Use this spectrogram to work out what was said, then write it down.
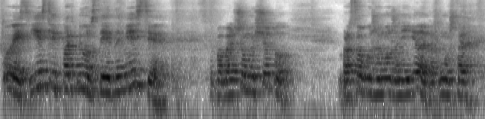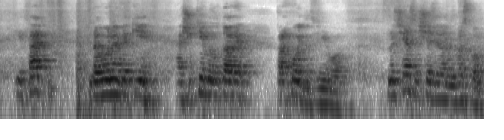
То есть, если партнер стоит на месте, то по большому счету бросок уже можно не делать, потому что и так довольно-таки ощутимые удары проходят в него. Но сейчас еще сделаем броском.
